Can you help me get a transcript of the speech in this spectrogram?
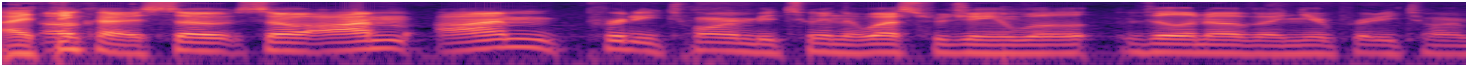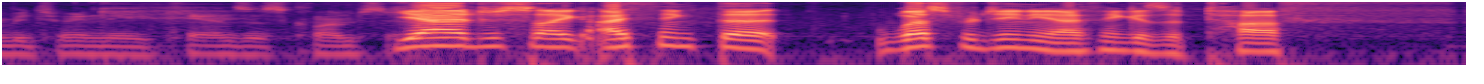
I think Okay, so so I'm I'm pretty torn between the West Virginia Will- Villanova, and you're pretty torn between the Kansas Clemson. Yeah, just like I think that West Virginia, I think is a tough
